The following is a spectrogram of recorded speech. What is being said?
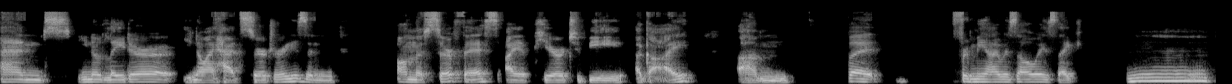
and, you know, later, you know, I had surgeries and on the surface, I appear to be a guy. Um, but for me, I was always like, mm,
